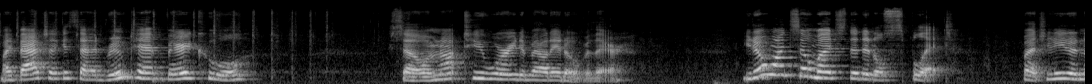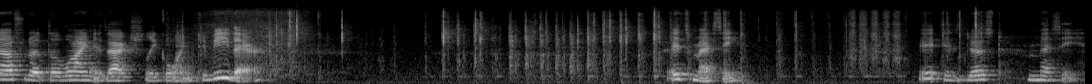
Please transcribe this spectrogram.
my batch, like I said, room temp, very cool. So I'm not too worried about it over there. You don't want so much that it'll split, but you need enough that the line is actually going to be there. It's messy. It is just messy.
